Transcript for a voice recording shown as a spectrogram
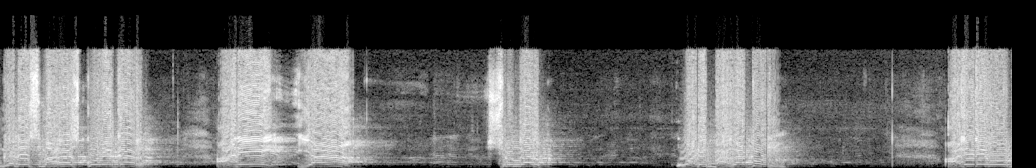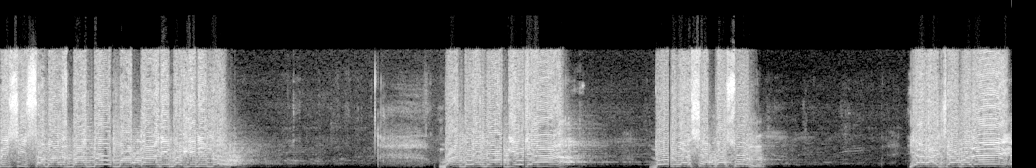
गणेश महाराज कोळेकर आणि या शृंगार वाडी भागातून आलेले ओबीसी समाज बांधव माता आणि भगिनींनो बांधवांनो गेल्या दोन वर्षापासून या राज्यामध्ये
